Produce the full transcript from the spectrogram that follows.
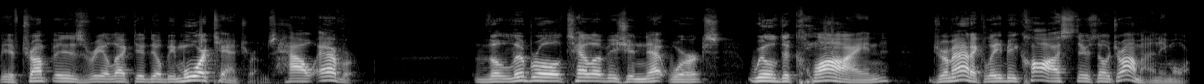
If Trump is reelected, there'll be more tantrums. However, the liberal television networks will decline dramatically because there's no drama anymore.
